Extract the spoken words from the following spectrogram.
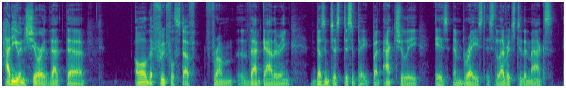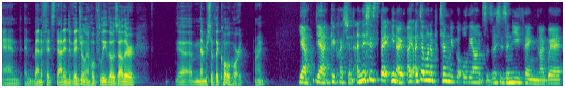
how do you ensure that the all the fruitful stuff from that gathering doesn't just dissipate, but actually is embraced, is leveraged to the max, and and benefits that individual and hopefully those other uh, members of the cohort, right? Yeah, yeah, good question. And this is, but you know, I, I don't want to pretend we've got all the answers. This is a new thing. Like we're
